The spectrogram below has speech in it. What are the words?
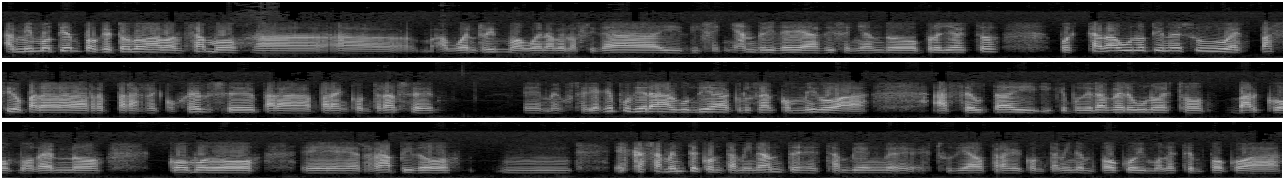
al mismo tiempo que todos avanzamos a, a, buen ritmo, a buena velocidad y diseñando ideas, diseñando proyectos, pues cada uno tiene su espacio para, para recogerse, para, para encontrarse. Eh, me gustaría que pudieras algún día cruzar conmigo a, Ceuta y, que pudieras ver uno de estos barcos modernos, cómodos, eh, rápidos, mm, escasamente contaminantes, están bien eh, estudiados para que contaminen poco y molesten poco a,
